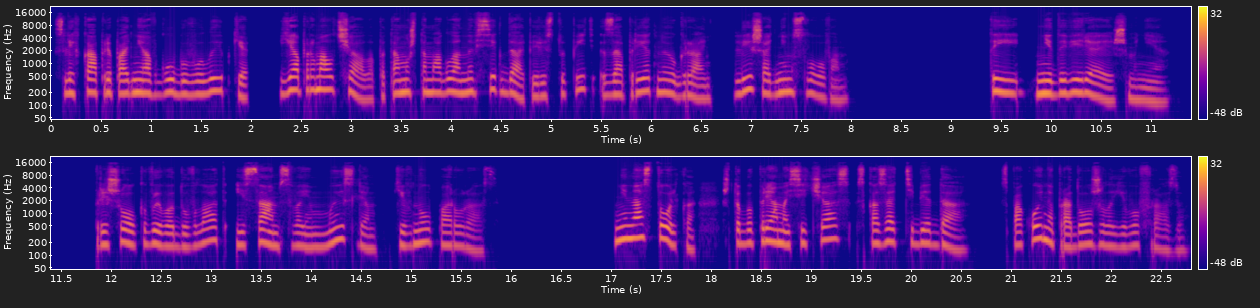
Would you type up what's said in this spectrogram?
Слегка приподняв губы в улыбке, я промолчала, потому что могла навсегда переступить запретную грань лишь одним словом. «Ты не доверяешь мне», — пришел к выводу Влад и сам своим мыслям кивнул пару раз. «Не настолько, чтобы прямо сейчас сказать тебе «да», — спокойно продолжила его фразу.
